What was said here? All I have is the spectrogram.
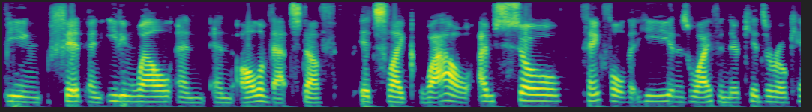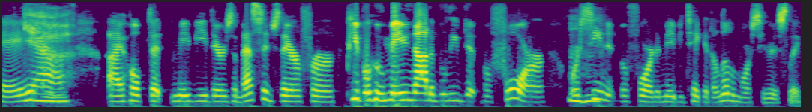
being fit and eating well and and all of that stuff. It's like, wow, I'm so thankful that he and his wife and their kids are okay. Yeah. And I hope that maybe there's a message there for people who may not have believed it before or Mhm. seen it before to maybe take it a little more seriously.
